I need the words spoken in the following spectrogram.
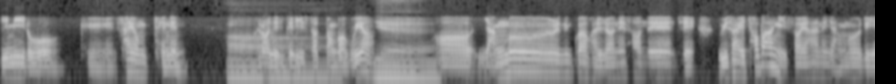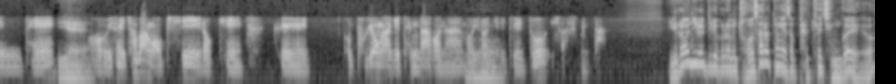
임의로 그 사용되는 아. 그런 일들이 있었던 거고요. 예. 어, 약물과 관련해서는 이제 의사의 처방이 있어야 하는 약물인데 예. 어, 의사의 처방 없이 이렇게 그 어, 복용하게 된다거나 뭐 이런 어허. 일들도 있었습니다. 이런 일들이 그러면 조사를 통해서 밝혀진 거예요?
